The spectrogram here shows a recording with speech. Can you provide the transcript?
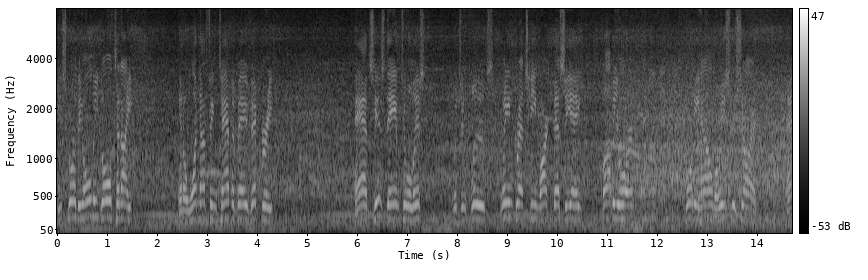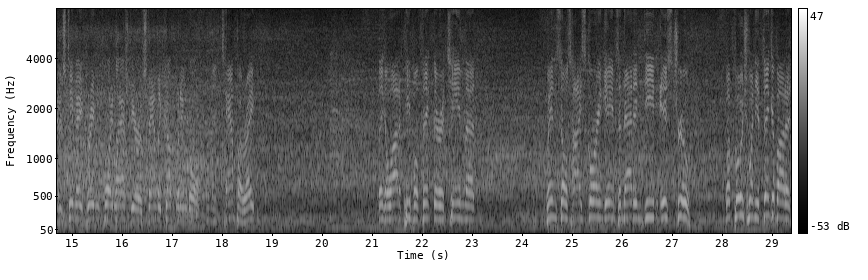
He scored the only goal tonight in a 1-0 Tampa Bay victory. Adds his name to a list which includes Wayne Gretzky, Mark Messier, Bobby Orr, Gordie Howe, Maurice Richard, and his teammate Brayden Point last year, a Stanley Cup winning goal. I'm in Tampa, right? I think a lot of people think they're a team that wins those high-scoring games, and that indeed is true. But Bush, when you think about it,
